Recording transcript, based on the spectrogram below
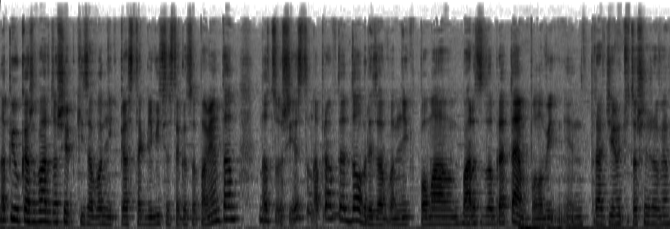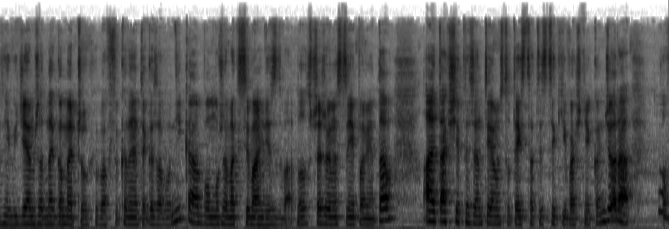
No piłkarz bardzo szybki, zawodnik Piasta Gliwice z tego co pamiętam, no cóż, jest to naprawdę dobry zawodnik, bo ma bardzo dobre tempo. No, wprawdzie czy to szczerze mówiąc nie widziałem żadnego meczu chyba w wykonaniu tego zawodnika, albo może maksymalnie z dwa. No szczerze mówiąc to nie pamiętam, ale tak się prezentują tutaj statystyki właśnie Kądziora. No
